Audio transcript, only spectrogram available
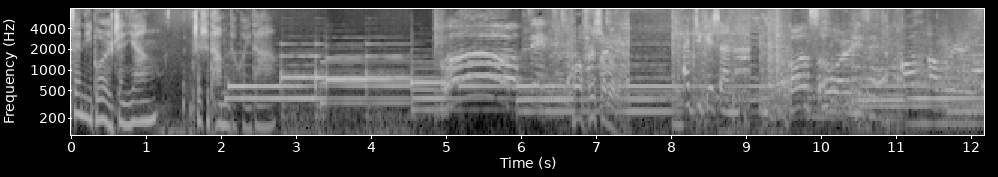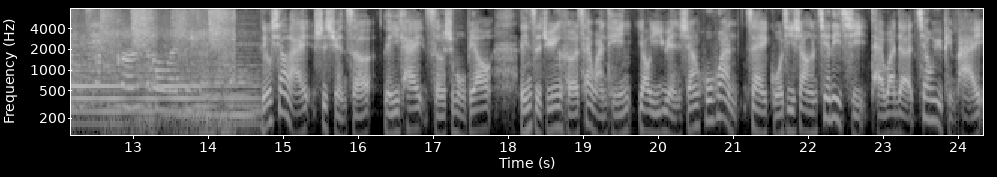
在尼泊尔镇央，这是他们的回答。Professional. Education. Calls over reason. Call over 留下来是选择，离开则是目标。林子君和蔡婉婷要以远山呼唤，在国际上建立起台湾的教育品牌。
